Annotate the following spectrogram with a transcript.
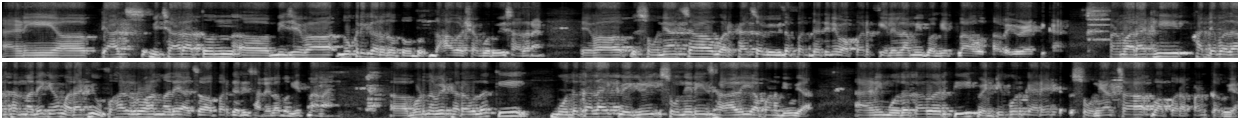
आणि त्याच विचारातून मी जेव्हा नोकरी करत होतो दहा वर्षापूर्वी साधारण तेव्हा सोन्याच्या वर्खाचा विविध पद्धतीने वापर केलेला मी बघितला होता वेगवेगळ्या ठिकाणी. पण मराठी खाद्यपदार्थ खाद्यपदार्थांमध्ये किंवा मराठी उपहारगृहांमध्ये याचा वापर कधी झालेला बघितला नाही. म्हणून आम्ही ठरवलं की मोदकाला एक वेगळी सोनेरी झळाळी आपण देऊया. आणि मोदकावरती ट्वेंटी फोर कॅरेट सोन्याचा वापर आपण करूया.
